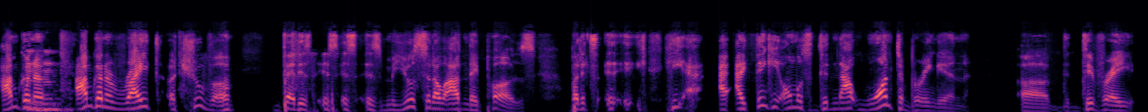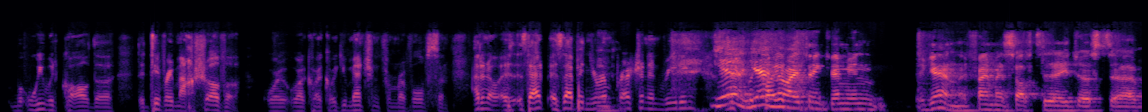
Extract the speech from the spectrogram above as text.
I'm going to mm-hmm. i'm to write a tshuva that is is is is miyusid al adne puz but it's it, he I, I think he almost did not want to bring in uh, the divrei, what we would call the the divrei machshava, or, or like you mentioned from Rav Wolfson. I don't know. Is, is, that has that been your impression in reading? Yeah, yeah. No, I think. I mean, again, I find myself today just uh,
